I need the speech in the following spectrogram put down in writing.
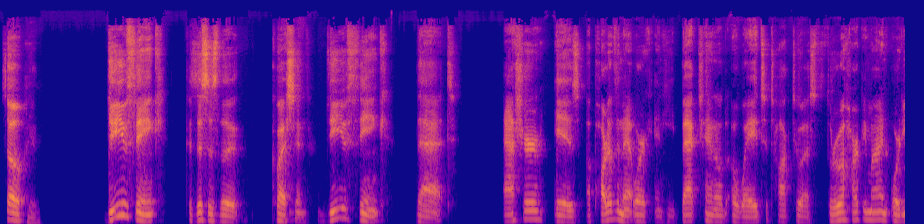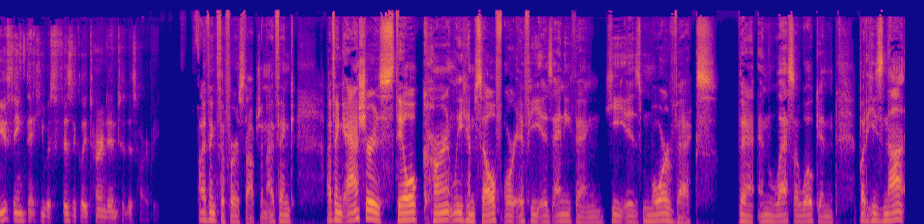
So Yeah. do you think because this is the question, do you think that Asher is a part of the network and he back channeled a way to talk to us through a harpy mind, or do you think that he was physically turned into this harpy? I think the first option. I think I think Asher is still currently himself, or if he is anything, he is more Vex than and less awoken, but he's not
